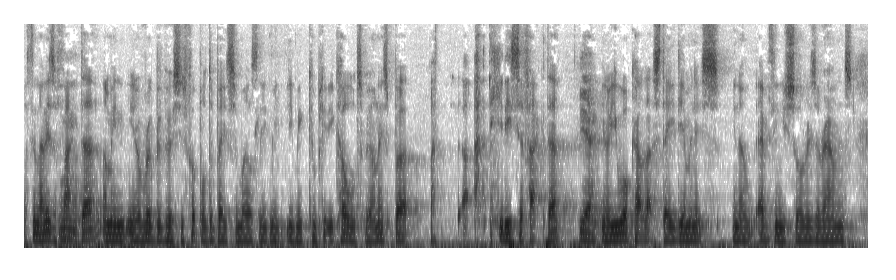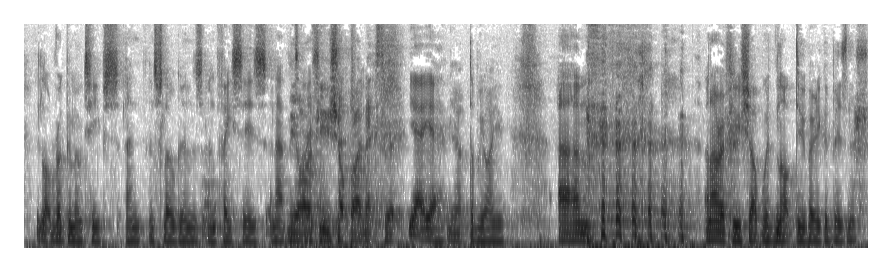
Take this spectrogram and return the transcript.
I think that is a mm. factor. Mm. I mean, you know, rugby versus football debates in Wales leave me leave me completely cold, to be honest. But I, it is a factor. Yeah. You know, you walk out that stadium and it's, you know, everything you saw is around a lot of rugby motifs and, and slogans and faces and advertising. The RFU shop right next to it. Yeah, yeah. yeah. WRU. Um, an RFU shop would not do very good business.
